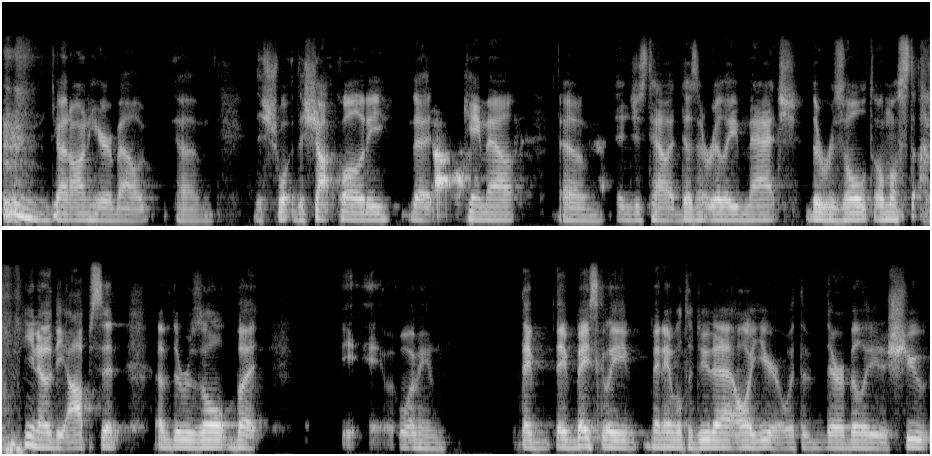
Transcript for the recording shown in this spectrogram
got on here about um, the sh- the shot quality that came out um, and just how it doesn't really match the result, almost, you know, the opposite of the result. But it, I mean, they've they've basically been able to do that all year with the, their ability to shoot,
